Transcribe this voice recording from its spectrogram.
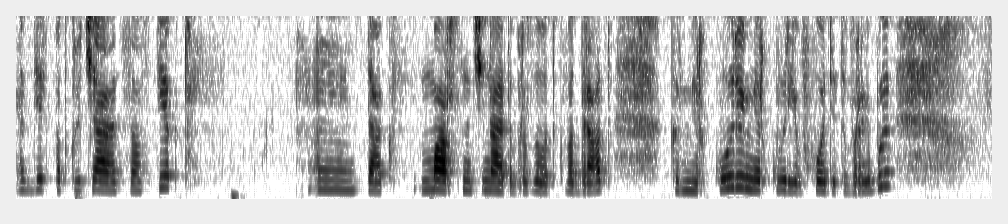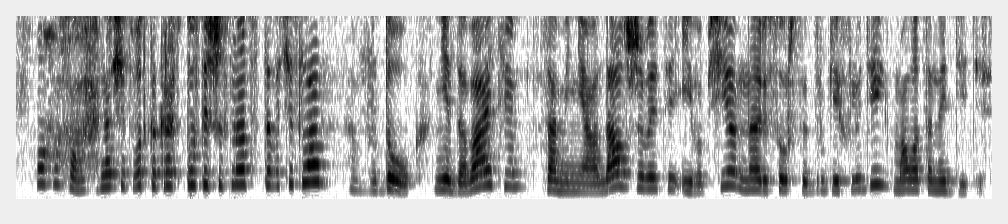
здесь подключается аспект. Так, Марс начинает образовывать квадрат к Меркурию. Меркурий входит в рыбы. Ага, значит, вот как раз после 16 числа в долг не давайте, сами не одалживайте и вообще на ресурсы других людей мало-то надейтесь.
